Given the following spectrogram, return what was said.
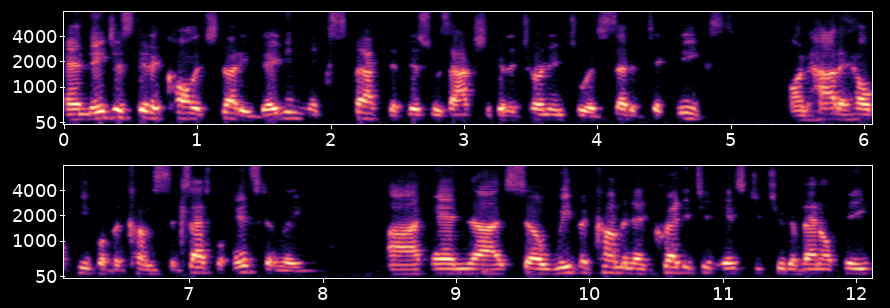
And they just did a college study. They didn't expect that this was actually going to turn into a set of techniques on how to help people become successful instantly. Uh, and uh, so we become an accredited institute of NLP.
